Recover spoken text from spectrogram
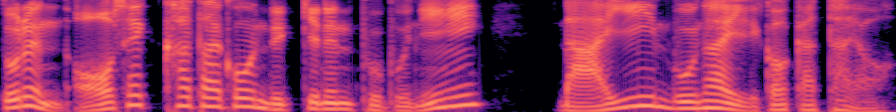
또는 어색하다고 느끼는 부분이 나이 문화일 것 같아요.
